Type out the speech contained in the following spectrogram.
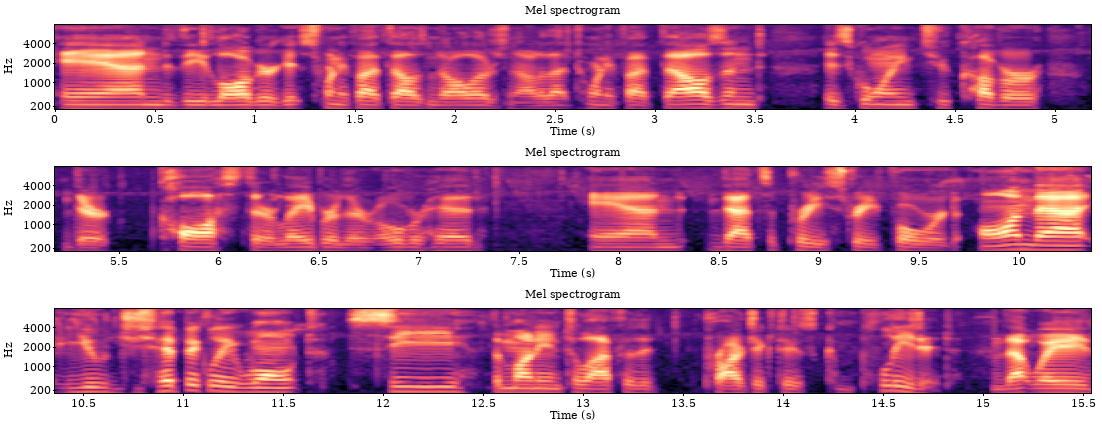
and the logger gets $25,000 and out of that 25,000 is going to cover their costs, their labor, their overhead and that's a pretty straightforward. On that, you typically won't see the money until after the project is completed. That way,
